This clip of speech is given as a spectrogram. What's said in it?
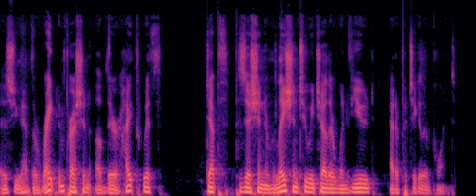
as you have the right impression of their height, width, depth, position in relation to each other when viewed at a particular point.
